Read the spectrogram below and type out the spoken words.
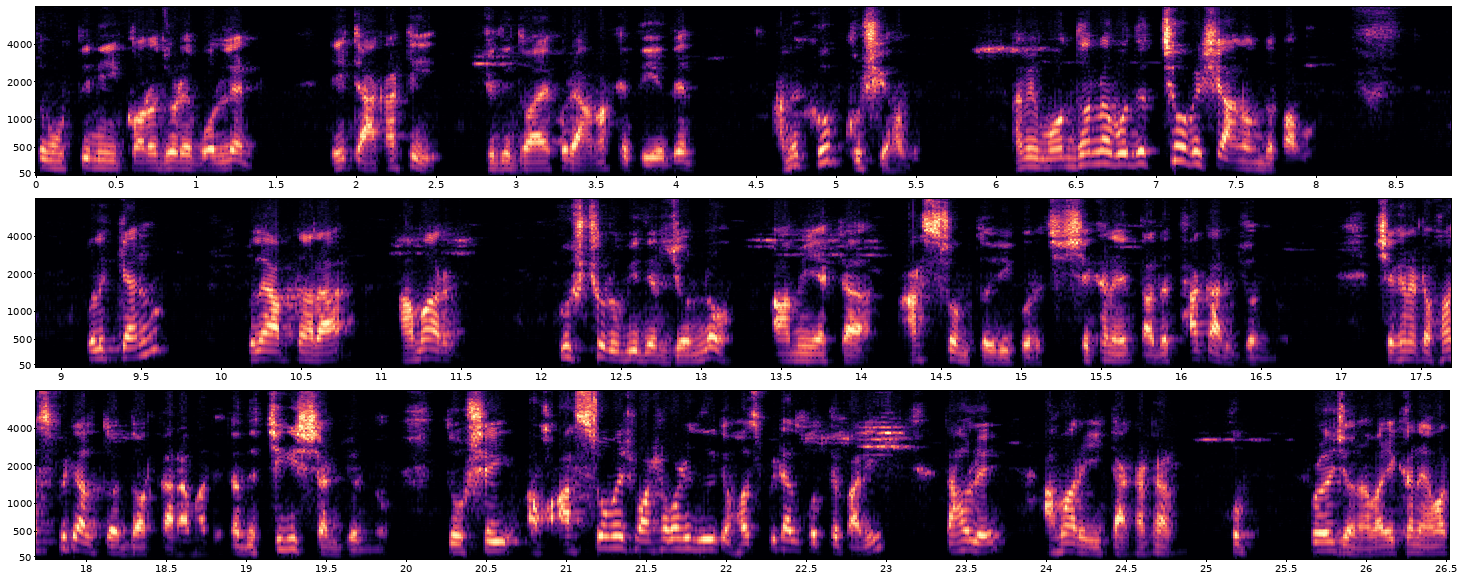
তো তিনি করজোড়ে বললেন, এই টাকাটি যদি দয়া করে আমাকে দিয়ে দেন, আমি খুব খুশি হব। আমি মধ্যাহ্নভোজের চেয়েও বেশি আনন্দ পাবো। বলে, কেন? বলে, আপনারা আমার কুষ্ঠ রোগীদের জন্য আমি একটা আশ্রম তৈরি করেছি, সেখানে তাদের থাকার জন্য। সেখানে একটা হসপিটাল তো দরকার আমাদের, তাদের চিকিৎসার জন্য। তো সেই আশ্রমের পাশাপাশি যদি হসপিটাল করতে পারি, তাহলে আমার এই টাকাটার খুব প্রয়োজন, আমার এখানে আমার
